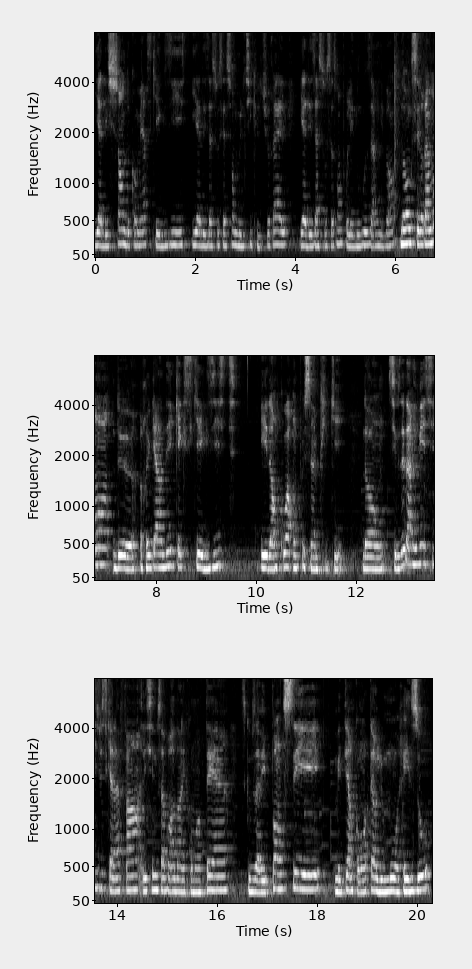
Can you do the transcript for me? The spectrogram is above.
Il y a des chambres de commerce qui existent, il y a des associations multiculturelles, il y a des associations pour les nouveaux arrivants. Donc, c'est vraiment de regarder qu'est-ce qui existe et dans quoi on peut s'impliquer. Donc, si vous êtes arrivé ici jusqu'à la fin, laissez-nous savoir dans les commentaires ce que vous avez pensé. Mettez en commentaire le mot réseau.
